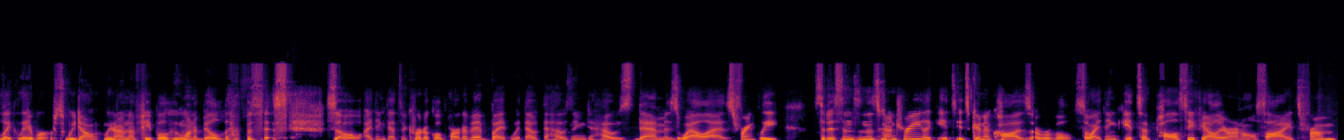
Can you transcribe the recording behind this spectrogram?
like laborers. We don't. We don't have enough people who want to build houses. So I think that's a critical part of it. But without the housing to house them as well as, frankly, citizens in this country, like it's it's going to cause a revolt. So I think it's a policy failure on all sides, from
